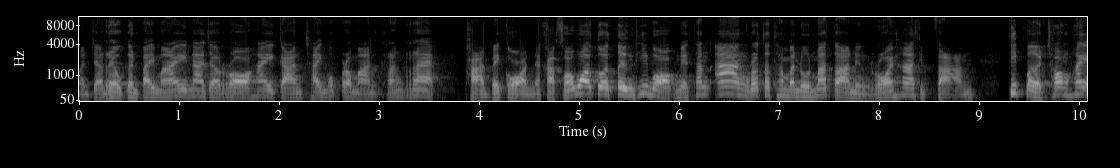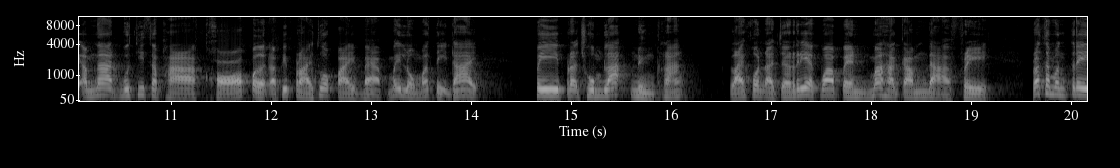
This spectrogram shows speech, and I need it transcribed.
มันจะเร็วเกินไปไหมน่าจะรอให้การใช้งบประมาณครั้งแรกผ่านไปก่อนนะครับสวตัวตึงที่บอกเนี่ยท่านอ้างรัฐธรรมนูญมาตรา 153 ที่เปิดช่องให้อำนาจวุฒิสภาขอเปิดอภิปรายทั่วไปแบบไม่ลงมติได้ ปีประชุมละหนึ่งครั้ง หลายคนอาจจะเรียกว่าเป็นมหกรรมด่าฟรี รัฐมนตรี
